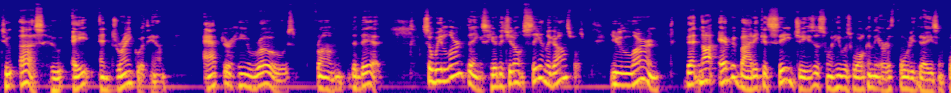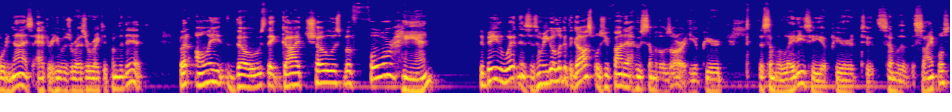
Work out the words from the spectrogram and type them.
to us who ate and drank with him after he rose from the dead. So we learn things here that you don't see in the Gospels. You learn that not everybody could see Jesus when he was walking the earth 40 days and 40 nights after he was resurrected from the dead, but only those that God chose beforehand to be the witnesses. And when you go look at the Gospels, you find out who some of those are. He appeared to some of the ladies, he appeared to some of the disciples,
